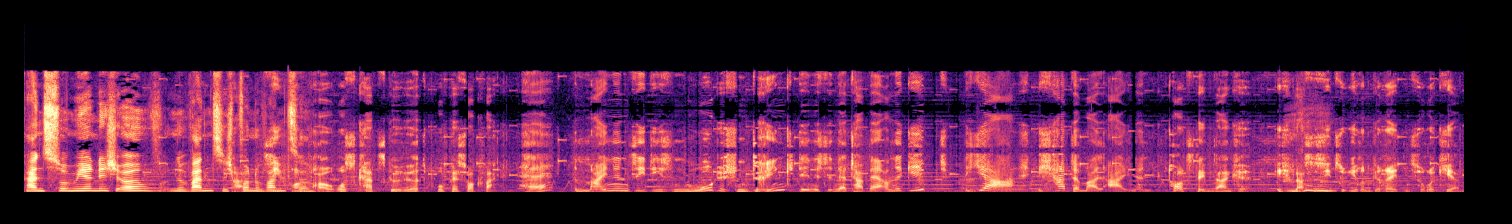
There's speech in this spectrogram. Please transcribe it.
Kannst du mir nicht irgendwo eine Wanze? Ich brauche eine Haben Sie von Wanze. Frau Ruskatz gehört, Professor Quack? Hä? Meinen Sie diesen modischen Drink, den es in der Taverne gibt? Ja, ich hatte mal einen. Trotzdem danke. Ich lasse Sie zu Ihren Geräten zurückkehren.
